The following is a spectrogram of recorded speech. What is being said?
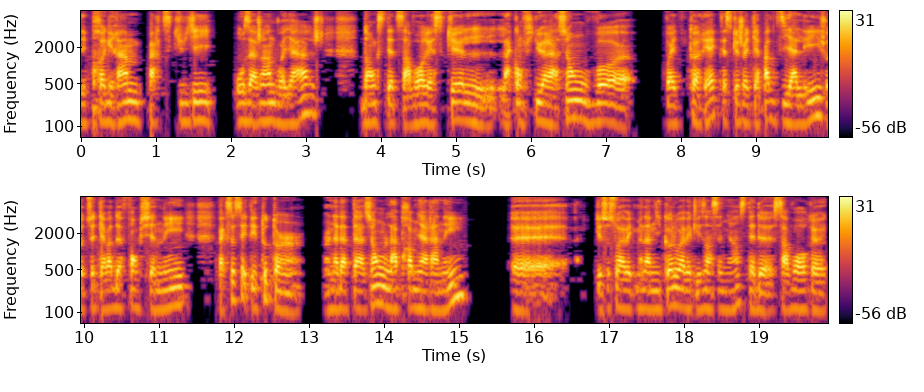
des programmes particuliers aux agents de voyage. Donc, c'était de savoir est-ce que la configuration va, va être correcte? Est-ce que je vais être capable d'y aller? Je vais être capable de fonctionner? Fait que ça, été toute un, une adaptation la première année. Euh, que ce soit avec Madame Nicole ou avec les enseignants, c'était de savoir euh,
